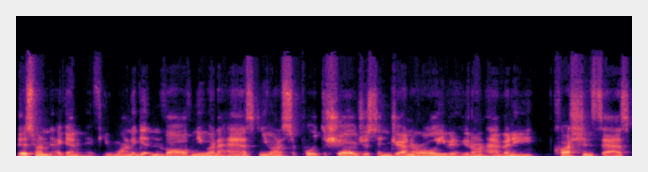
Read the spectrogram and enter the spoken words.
this one, again, if you want to get involved and you want to ask and you want to support the show just in general, even if you don't have any questions to ask,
